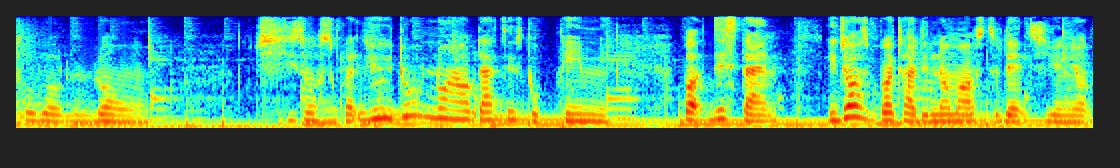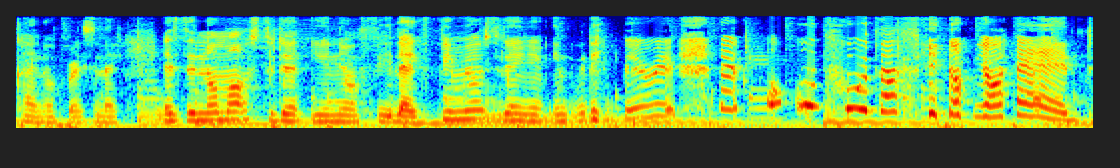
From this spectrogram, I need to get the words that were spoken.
to your long. Jesus Christ, you don't know how that is to pain me. But this time he just brought out the normal student union kind of person. Like it's the normal student union feel like female student union with a beret. Like oh, oh, put that thing on your head.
